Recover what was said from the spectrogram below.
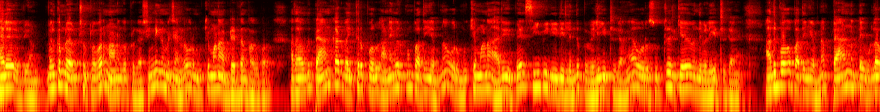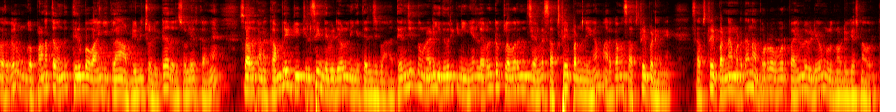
Hello everyone welcome level to clever நானுங்க பிரகாஷ். இன்றைக்கி நம்ம சேனலில் ஒரு முக்கியமான அப்டேட் தான் பார்க்க போகிறோம் அதாவது பேன் கார்டு வைத்திருப்பவர்கள் அனைவருக்கும் பார்த்தீங்க அப்படின்னா ஒரு முக்கியமான அறிவிப்பை சிபிடிடியிலேருந்து இப்போ வெளியிட்டிருக்காங்க. ஒரு சுற்றறிக்கையே வந்து வெளியிட்டிருக்காங்க. அது போக பார்த்தீங்க அப்படின்னா பேன் அட்டை உள்ளவர்கள் உங்கள் பணத்தை வந்து திரும்ப வாங்கிக்கலாம் அப்படின்னு சொல்லிட்டு அதில் சொல்லியிருக்காங்க. ஸோ அதுக்கான கம்ப்ளீட் டீட்டெயில்ஸை இந்த வீடியோவில் நீங்கள் தெரிஞ்சுக்கலாம். தெரிஞ்சுக்க முன்னாடி இது வரைக்கும் நீங்கள் லெவல் டூ கிளவருங்கிற சேனலை சப்ஸ்கிரைப் பண்ணலைன்னா மறக்காமல் சப்ஸ்கிரைப் பண்ணுங்கள் சப்ஸ்கிரைப் பண்ணால் மட்டும் தான் நான் போடுற ஒவ்வொரு பயனுள்ள வீடியோ உங்களுக்கு நோட்டிஃபிகேஷனாக வரும்.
